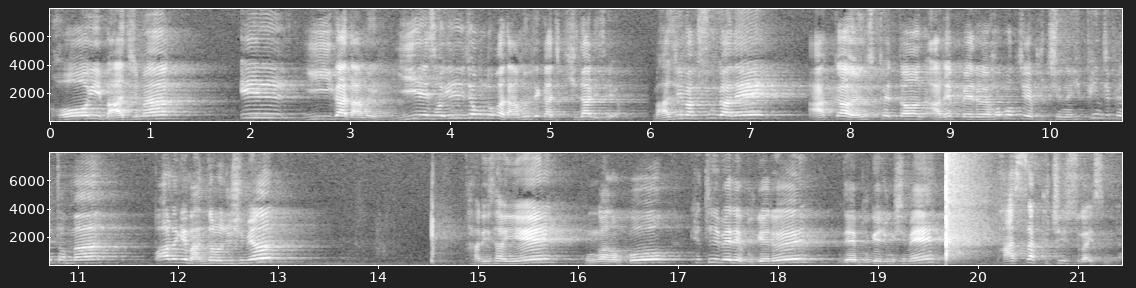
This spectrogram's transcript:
거의 마지막 1, 2가 남을 2에서 1 정도가 남을 때까지 기다리세요. 마지막 순간에 아까 연습했던 아랫배를 허벅지에 붙이는 힙힌지 패턴만 빠르게 만들어 주시면 다리 사이에 공간 없고 캐틀벨의 무게를 내 무게 중심에 바싹 붙일 수가 있습니다.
